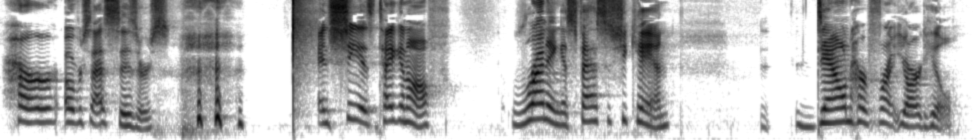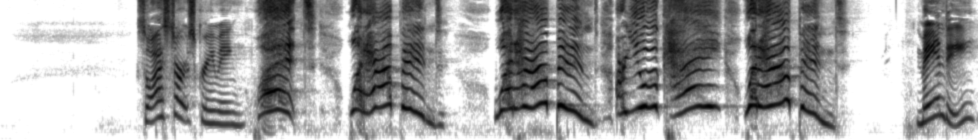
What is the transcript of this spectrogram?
her oversized scissors, and she is taken off, running as fast as she can down her front yard hill. So I start screaming, What? What happened? What happened? Are you okay? What happened? Mandy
